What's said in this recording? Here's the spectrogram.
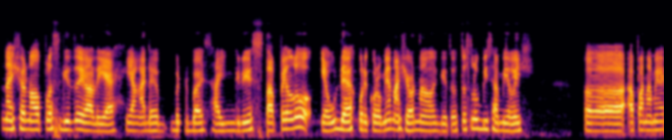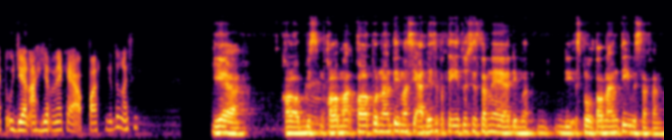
Nasional plus gitu ya kali ya, yang ada berbahasa Inggris, tapi lu ya udah kurikulumnya nasional gitu. Terus lu bisa milih eh apa namanya ujian akhirnya kayak apa gitu nggak sih? Iya, kalau bis, Hmm. kalau kalaupun nanti masih ada seperti itu sistemnya ya di di 10 tahun nanti misalkan.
